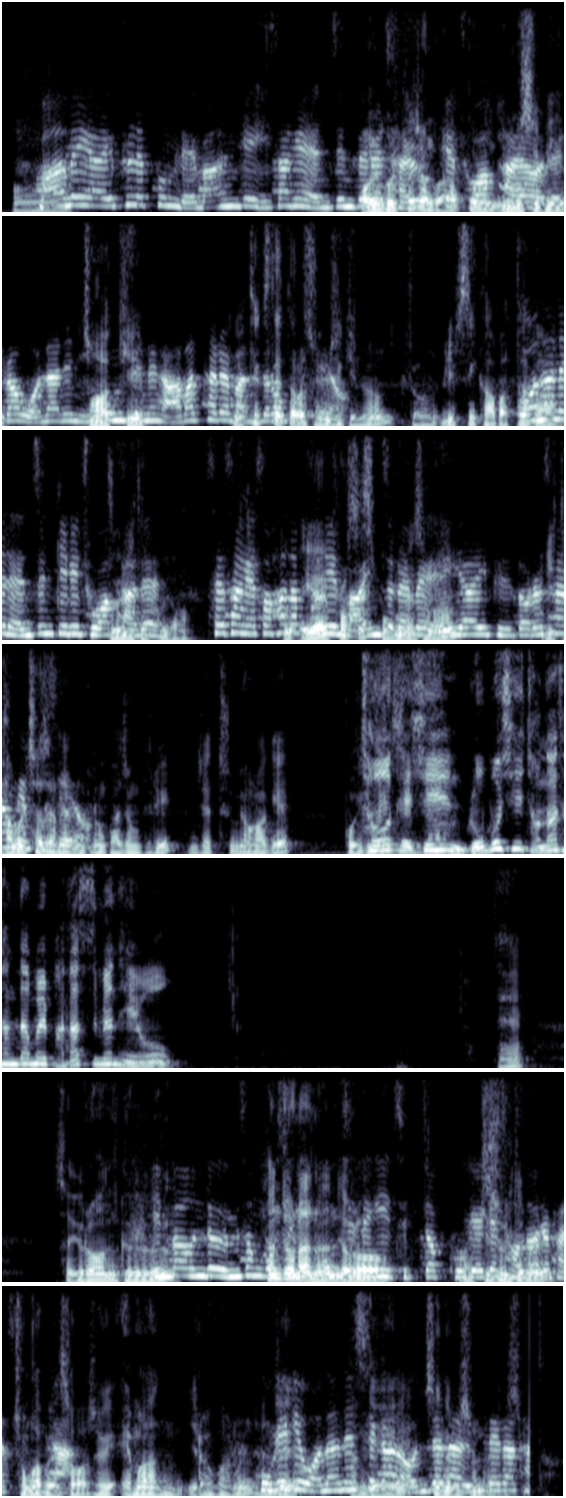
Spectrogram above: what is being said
어, 마음 AI 플랫폼 레바 한개 이상의 엔진들을 얼굴 자유롭게 표정과 또는 조합하여 입모습이 내가 원하는 정확히 인공지능 아바타를 그 만들어 텍스트에 따라서 보세요. 움직이는 그런 립싱크 아바타가 원하는 엔진끼리 조합하는 됐고요. 세상에서 그 하나뿐인 부분에서는 AI 빌더를 이 답을 찾아내는. 그런 과정들이 이제 투명하게 보이게 저 되겠습니다. 대신 로봇이 전화 상담을 받았으면 해요. 네. 그래서 이런 그 인바운드 음성 현존하는 여러 직접 고객의 전화를 기술들을 받습니다. 종합해서 저희 M1이라고 하는 고객이 현재 원하는 시간 단계의 언제나 제너레이션을 응대가 만들었습니다.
